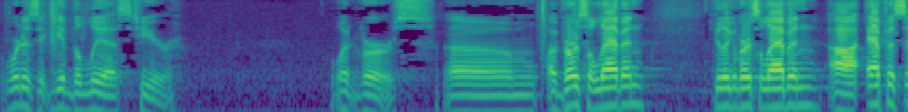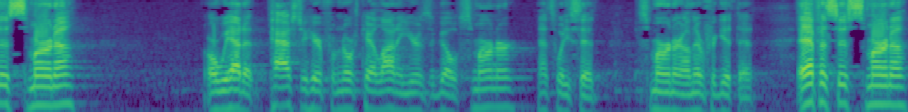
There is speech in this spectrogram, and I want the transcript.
where does it give the list here? What verse? Um, uh, verse 11. If you look at verse 11, uh, Ephesus, Smyrna, or we had a pastor here from North Carolina years ago, Smyrna. That's what he said. Smyrna. I'll never forget that. Ephesus, Smyrna,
